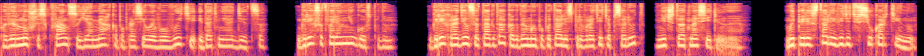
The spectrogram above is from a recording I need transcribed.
Повернувшись к Францу, я мягко попросила его выйти и дать мне одеться. Грех сотворен не Господом. Грех родился тогда, когда мы попытались превратить абсолют в нечто относительное. Мы перестали видеть всю картину.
